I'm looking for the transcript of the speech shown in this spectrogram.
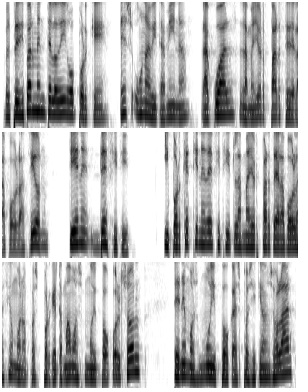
pues principalmente lo digo porque es una vitamina la cual la mayor parte de la población tiene déficit. ¿Y por qué tiene déficit la mayor parte de la población? Bueno, pues porque tomamos muy poco el sol, tenemos muy poca exposición solar,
